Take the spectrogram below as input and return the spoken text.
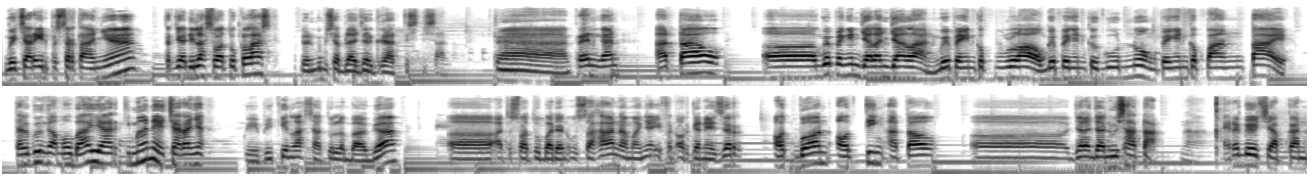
gue cariin pesertanya, terjadilah suatu kelas dan gue bisa belajar gratis di sana. Nah, keren kan? Atau uh, gue pengen jalan-jalan, gue pengen ke pulau, gue pengen ke gunung, pengen ke pantai, tapi gue nggak mau bayar. Gimana ya caranya? Gue bikinlah satu lembaga uh, atau suatu badan usaha namanya event organizer, outbound, outing atau jalan eh, jalan-jalan wisata. Nah, akhirnya gue siapkan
